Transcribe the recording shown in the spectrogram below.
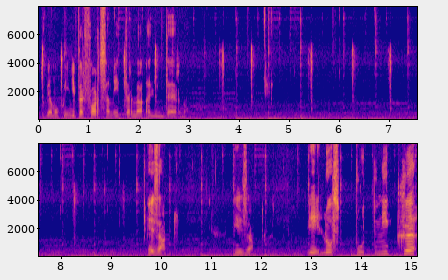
Dobbiamo quindi per forza metterla all'interno. Esatto. Esatto. E lo Sputnik...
